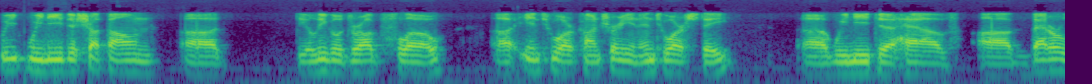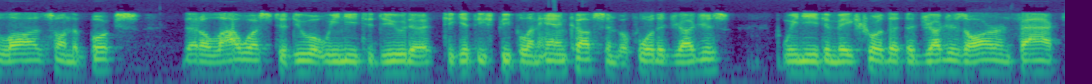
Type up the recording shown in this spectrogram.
we we need to shut down uh, the illegal drug flow uh, into our country and into our state. Uh, we need to have uh, better laws on the books that allow us to do what we need to do to, to get these people in handcuffs and before the judges. We need to make sure that the judges are, in fact,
